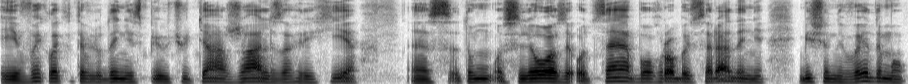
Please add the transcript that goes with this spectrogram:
і викликати в людині співчуття, жаль за гріхи, е, сльози. Оце Бог робить всередині більше невидиму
